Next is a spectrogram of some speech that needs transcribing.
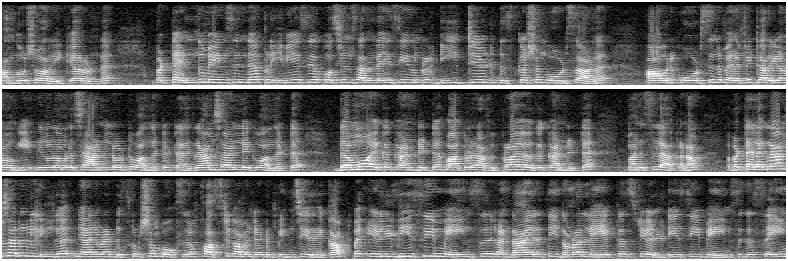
സന്തോഷം അറിയിക്കാറുണ്ട്. അപ്പോൾ ടെൻത്ത് മെയിൻസിന്റെ പ്രീവിയസ് ഇയർ ക്വസ്റ്റ്യൻസ് അനലൈസ് ചെയ്യുന്നുള്ള ഡീറ്റെയിൽഡ് ഡിസ്കഷൻ കോഴ്സാണ് ആ ഒരു കോഴ്സിന്റെ ബെനിഫിറ്റ് അറിയണമെങ്കിൽ നിങ്ങൾ നമ്മുടെ ചാനലിലോട്ട് വന്നിട്ട് ടെലഗ്രാം ചാനലിലേക്ക് വന്നിട്ട് ഡെമോ ഒക്കെ കണ്ടിട്ട് ബാക്കിയുള്ള അഭിപ്രായമൊക്കെ കണ്ടിട്ട് മനസ്സിലാക്കണം. അപ്പൊ ടെലഗ്രാം ചാനൽ ലിങ്ക് ഞാനിവിടെ ഡിസ്ക്രിപ്ഷൻ ബോക്സിലും ഫസ്റ്റ് കമന്റ് ആയിട്ട് പിൻ ചെയ്തേക്കാം. അപ്പൊ എൽ ഡി സി മെയിൻസ് രണ്ടായിരത്തി നമ്മുടെ ലേറ്റസ്റ്റ് എൽ ഡി സി മെയിൻസിന്റെ സെയിം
